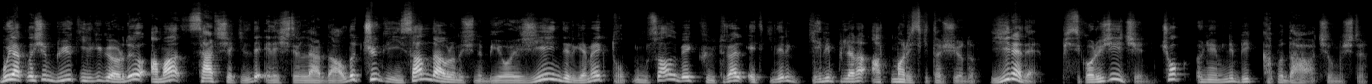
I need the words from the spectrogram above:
Bu yaklaşım büyük ilgi gördü ama sert şekilde eleştiriler de aldı. Çünkü insan davranışını biyolojiye indirgemek toplumsal ve kültürel etkileri geri plana atma riski taşıyordu. Yine de psikoloji için çok önemli bir kapı daha açılmıştı.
